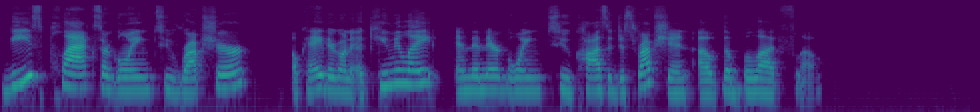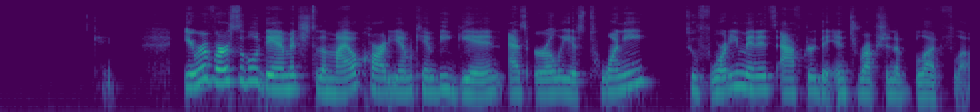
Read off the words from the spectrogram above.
These plaques are going to rupture, okay? They're going to accumulate and then they're going to cause a disruption of the blood flow. Okay. Irreversible damage to the myocardium can begin as early as 20 to 40 minutes after the interruption of blood flow.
